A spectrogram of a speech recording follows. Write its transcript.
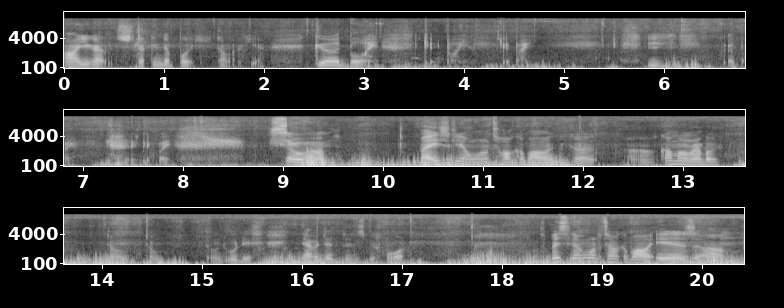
Oh, you got stuck in the bush. Come on here. Good boy. Good boy. Good boy. Good boy. Good boy. So, um, basically, I want to talk about it because, uh, come on, Rambo don't don't don't do this. Never did this before. So basically, I want to talk about is um,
